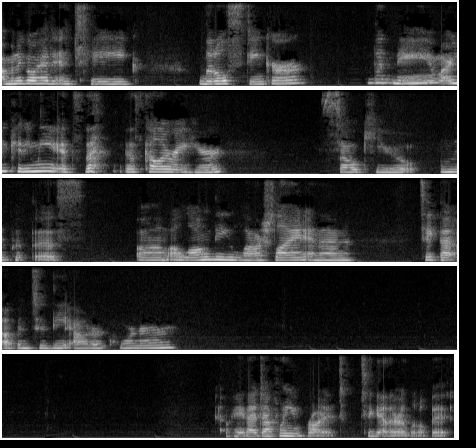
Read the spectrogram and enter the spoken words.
I'm gonna go ahead and take Little Stinker. The name, are you kidding me? It's the, this color right here. So cute. I'm gonna put this um, along the lash line and then take that up into the outer corner. Okay, that definitely brought it together a little bit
